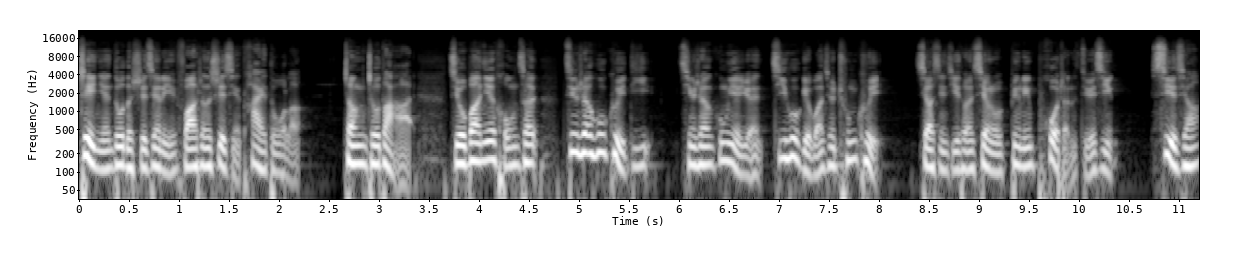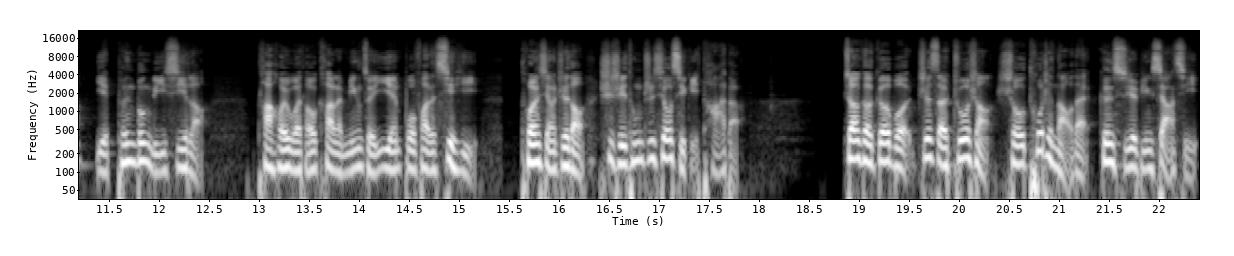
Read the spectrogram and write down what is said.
这一年多的时间里发生的事情太多了：漳州大案、九八年洪灾、金山湖溃堤、青山工业园几乎给完全冲溃，嘉信集团陷入濒临破产的绝境，谢家也分崩离析了。他回过头看了名嘴一言不发的谢意，突然想知道是谁通知消息给他的。张可胳膊支在桌上，手托着脑袋，跟徐月平下棋。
